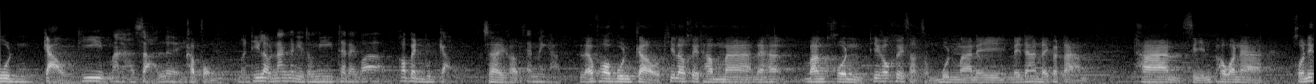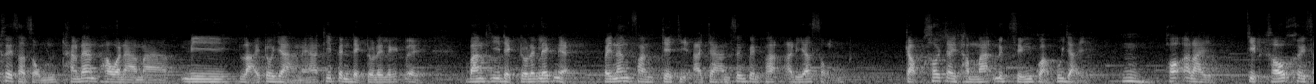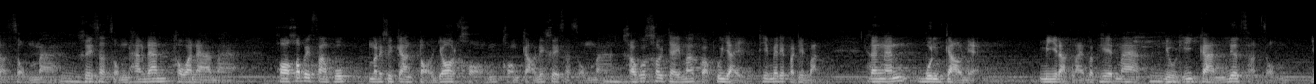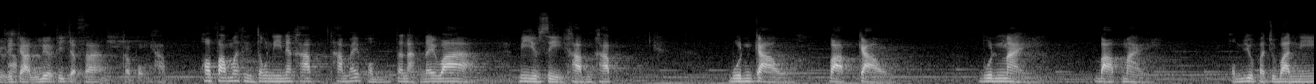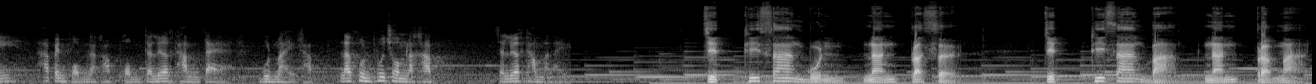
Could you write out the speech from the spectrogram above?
บุญเก่าที่มหาศาลเลยครับผม เหมือนที่เรานั่งกันอยู่ตรงนี้แสดงว่าก็เป็นบุญเก่า ใช่ครับ ใช่ไหมครับ แล้วพอบุญเก่าที่เราเคยทำมานะฮะบางคนที่เขาเคยสะสมบุญมาในในด้านใดก็ตาม ทานศีลภาวนา คนที่เคยสะสมทางด้านภาวนามามีหลายตัวอย่างนะฮะที่เป็นเด็กตัวเล็กๆเลย บางทีเด็กตัวเล็กๆเนี่ยไปนั่งฟังเกจิอาจารย์ซึ่งเป็นพระอริยสงฆ์กับเข้าใจธรรมะลึกซึ้งกว่าผู้ใหญ่ อืม เพราะอะไรจิตเขาเคยสะสมมาอืมเคยสะสมทางด้านภาวนามา พอเขาไปฟังปุ๊บมันคือการต่อยอดของของเก่าที่เคยสะสมมา เขาก็เข้าใจมากกว่าผู้ใหญ่ที่ไม่ได้ปฏิบัติ ดังนั้นบุญเก่าเนี่ยมีหลากหลายประเภทมากอืมอยู่ที่การเลือกสะสม อยู่ที่ครับการเลือกที่จะสร้างครับผมครับพอฟังมาถึงตรงนี้นะครับทำให้ผมตระหนักได้ว่ามีอยู่ 4คำครับ บุญเก่า บาปเก่า บุญใหม่ บาปใหม่ ผมอยู่ปัจจุบันนี้ถ้าเป็นผมนะครับ ผมจะเลือกทำแต่บุญใหม่ครับ แล้วคุณผู้ชมล่ะครับ จะเลือกทำอะไร จิตที่สร้างบุญนั้นประเสริฐ จิตที่สร้างบาป นั้นประมาท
